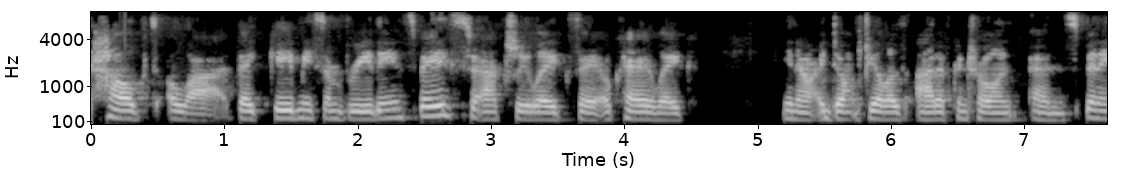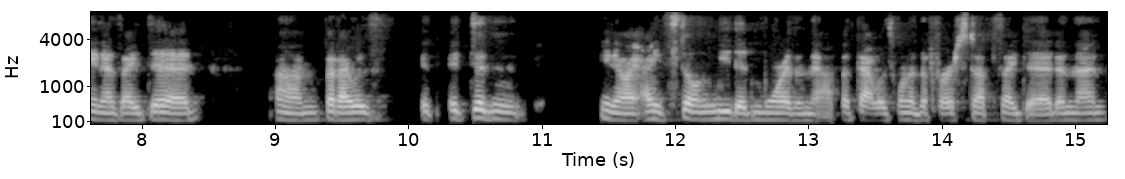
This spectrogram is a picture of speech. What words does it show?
helped a lot. That gave me some breathing space to actually like say, okay, like, you know, I don't feel as out of control and, and spinning as I did. Um, but I was it, it didn't, you know, I, I still needed more than that, but that was one of the first steps I did. And then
